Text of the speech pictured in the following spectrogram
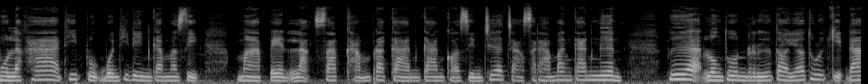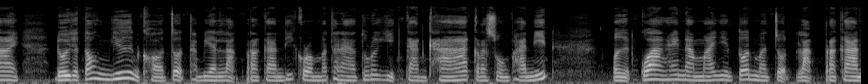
มูลค่าที่ปลูกบนที่ดินกรรมสิทธิ์ มาเป็นหลักทรัพย์ค้ำประกันการขอสินเชื่อจากสถาบันการเงิน เพื่อลงทุนหรือต่อยอดธุรกิจได้โดยจะต้องยื่นขอจดทะเบียนหลักประกันที่กรมพัฒนาธุรกิจการค้ากระทรวงพาณิชย์ เปิดกว้างให้นำไม้ยืนต้นมาจดหลักประกัน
